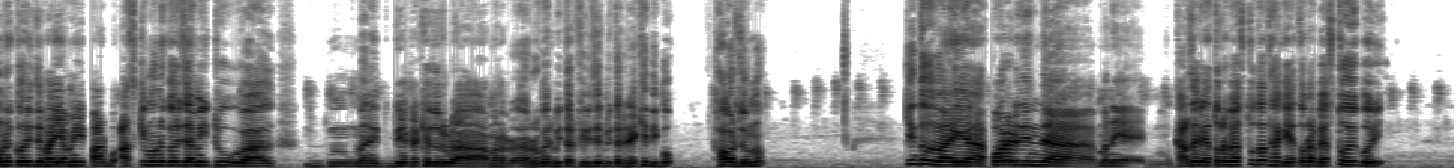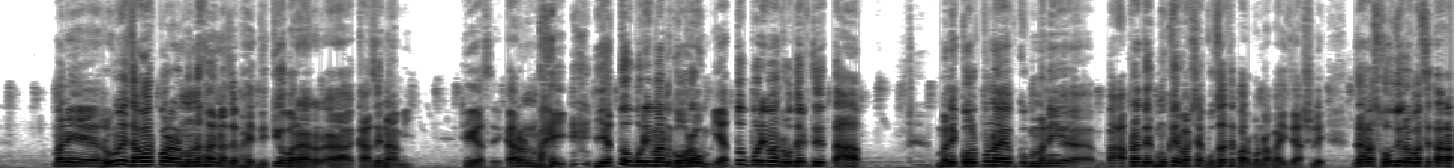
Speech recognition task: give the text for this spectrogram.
মনে করি যে ভাই, আমি পারব। আজকে মনে করি যে আমি একটু মানে দু একটা খেজুর আমার রুমের ভিতর, ফ্রিজের ভিতর রেখে দিব খাওয়ার জন্য। কিন্তু ভাই পরের দিন মানে কাজের এতটা ব্যস্ততা থাকে, এতটা ব্যস্ত হয়ে পড়ি। মানে রুমে যাওয়ার পর আর মনে হয় না যে ভাই, দ্বিতীয়বার আর কাজে নামি। ঠিক আছে? কারণ ভাই, এত পরিমাণ গরম, এত পরিমাণ রোদের তাপ। মানে কল্পনায় মানে আপনাদের মুখের ভাষায় বোঝাতে পারব না ভাই যে আসলে যারা সৌদি আরব আছে তারা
